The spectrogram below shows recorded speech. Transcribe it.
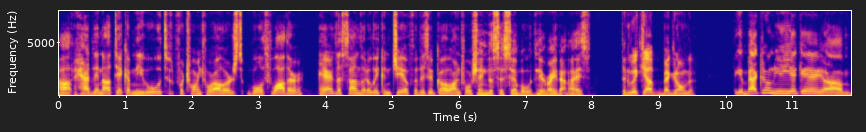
uh, had they not taken the oath for 24 hours, both father and the son literally in jail for this to go. Unfortunately, the system would hear right on eyes. तनवे क्या बैकग्राउंड है देखिए बैकग्राउंड यही है कि अम,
